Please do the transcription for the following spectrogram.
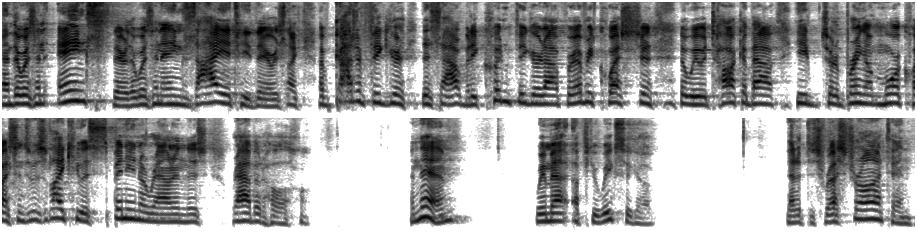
And there was an angst there, there was an anxiety there. It's like, I've got to figure this out, but he couldn't figure it out. For every question that we would talk about, he'd sort of bring up more questions. It was like he was spinning around in this rabbit hole. And then we met a few weeks ago, met at this restaurant, and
